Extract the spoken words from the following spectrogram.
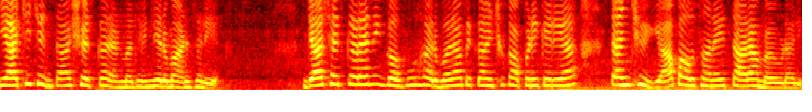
याची चिंता शेतकऱ्यांमध्ये निर्माण झाली आहे ज्या शेतकऱ्यांनी गहू हरभरा पिकांची कापणी केली आहे त्यांची या पावसाने तारांबळ उडाली.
